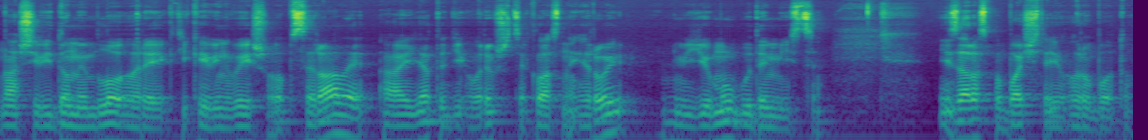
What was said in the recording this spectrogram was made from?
наші відомі блогери, як тільки він вийшов, обсирали. А я тоді говорив, що це класний герой, йому буде місце. І зараз побачите його роботу.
